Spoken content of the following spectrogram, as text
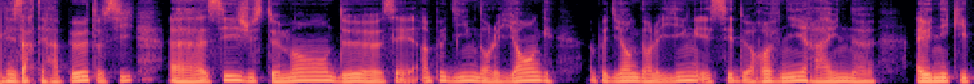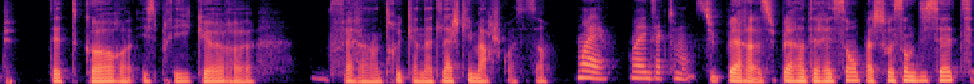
les art thérapeutes aussi, euh, c'est justement de, c'est un peu yin dans le yang, un peu de yang dans le yin, et c'est de revenir à une, à une équipe, tête, corps, esprit, cœur, faire un truc, un attelage qui marche, quoi, c'est ça? Ouais, Ouais, exactement. Super, euh, super intéressant. Page 77.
